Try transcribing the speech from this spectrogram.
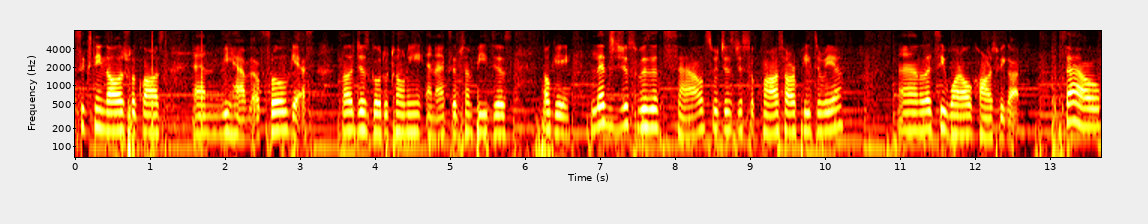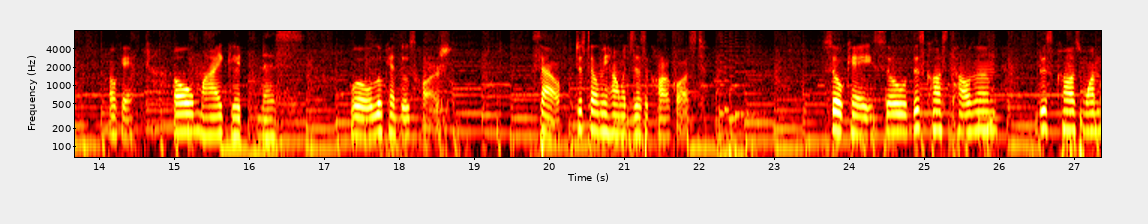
$16 for cost and we have a full gas. Now let's just go to Tony and accept some pizzas. Okay, let's just visit Sal's which is just across our pizzeria. And let's see what all cars we got. Sal! Okay. Oh my goodness. Whoa, look at those cars. Sal, just tell me how much does a car cost. So okay, so this costs thousand, this costs one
